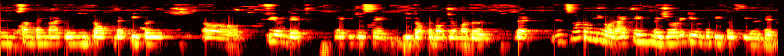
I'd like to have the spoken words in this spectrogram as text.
and sometime back when you talk that people uh, fear death, like you just said, you talked about your mother, that it's not only her, I think majority of the people fear death.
